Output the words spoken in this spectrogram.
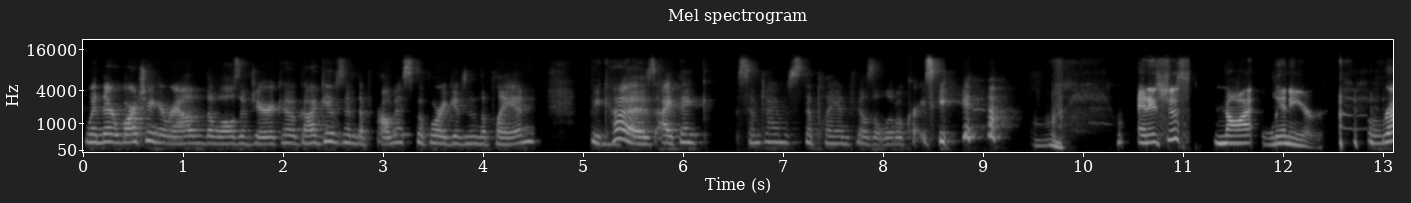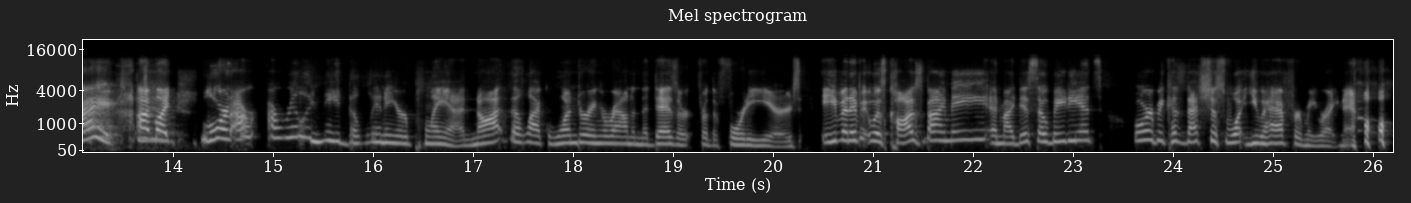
when they're marching around the walls of Jericho, God gives them the promise before he gives them the plan because I think sometimes the plan feels a little crazy. and it's just not linear. right. I'm like, Lord, I, I really need the linear plan, not the like wandering around in the desert for the 40 years, even if it was caused by me and my disobedience, or because that's just what you have for me right now.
